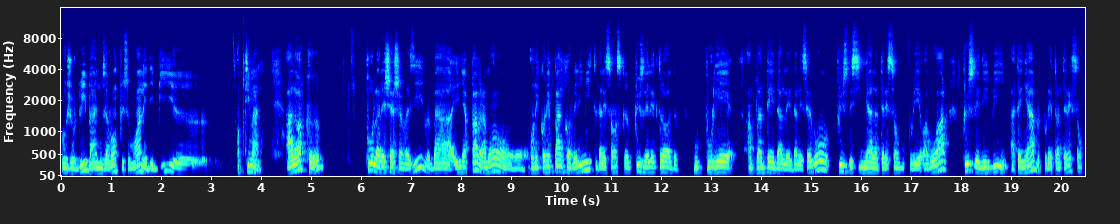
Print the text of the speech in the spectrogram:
aujourd'hui, ben, nous avons plus ou moins les débits euh, optimales. Alors que pour la recherche invasive, bah, il n'y a pas vraiment, on, ne connaît pas encore les limites, dans le sens que plus d'électrodes vous pourriez implanter dans les, cerveaux, plus de signaux intéressants vous pourriez avoir, plus les débits atteignables pour être intéressants.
